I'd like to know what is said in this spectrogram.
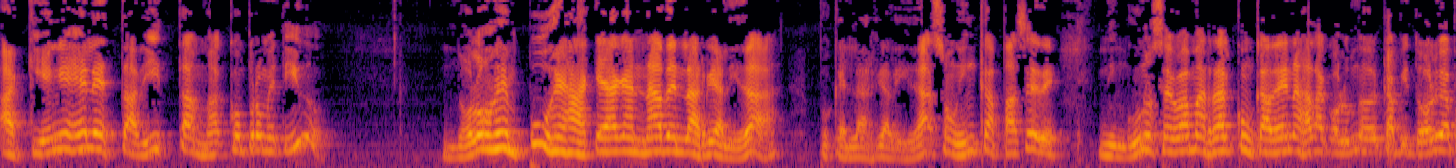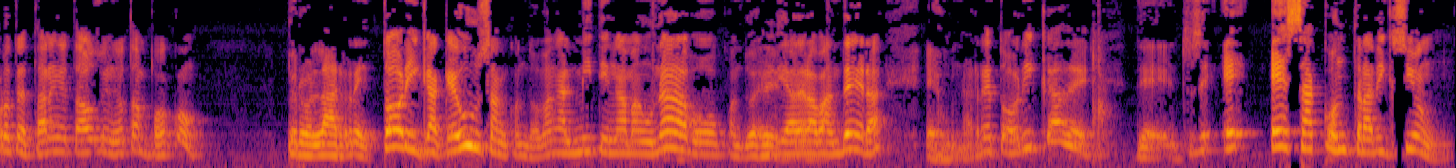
¿A quién es el estadista más comprometido? No los empujes a que hagan nada en la realidad, porque en la realidad son incapaces de... Ninguno se va a amarrar con cadenas a la columna del Capitolio y a protestar en Estados Unidos tampoco. Pero la retórica que usan cuando van al meeting a Maunabo, cuando es el Día de la Bandera, es una retórica de... de entonces, e, esa contradicción,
